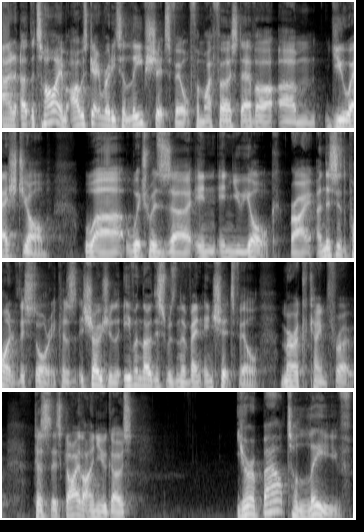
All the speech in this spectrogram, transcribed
And at the time, I was getting ready to leave Shitsville for my first ever um, US job, uh, which was uh, in in New York, right? And this is the point of this story because it shows you that even though this was an event in Shitsville, America came through. Because this guy that I knew goes, "You're about to leave."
